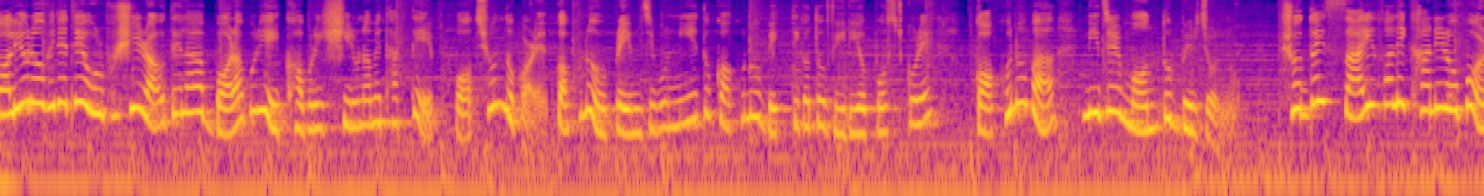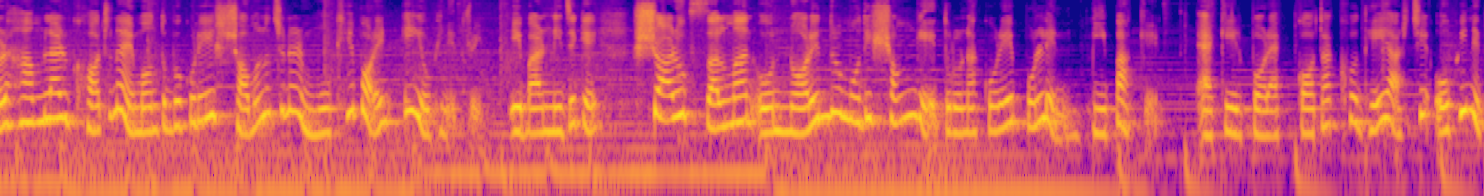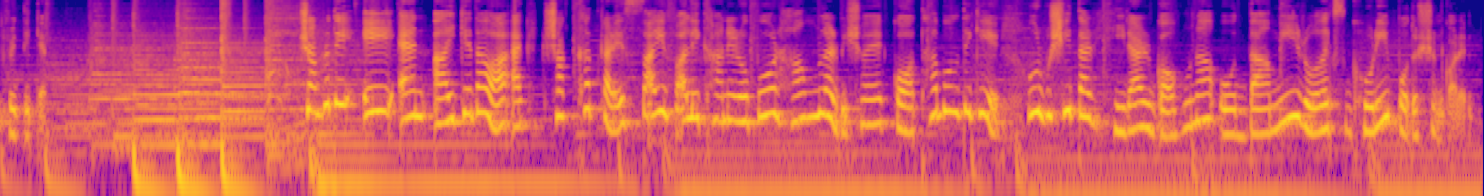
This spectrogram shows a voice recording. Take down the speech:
বলিউড অভিনেত্রী উর্বশী রাউতেলা বরাবরই এই খবরের শিরোনামে থাকতে পছন্দ করেন। কখনো প্রেম জীবন নিয়ে তো কখনো ব্যক্তিগত ভিডিও পোস্ট করে, কখনো বা নিজের মন্তব্যের জন্য। সদ্যই সাইফ আলী খানের ওপর হামলার ঘটনায় মন্তব্য করে সমালোচনার মুখে পড়েন এই অভিনেত্রী। এবার নিজেকে শাহরুখ সালমান ও নরেন্দ্র মোদীর সঙ্গে তুলনা করে পড়লেন বিপাকে। একের পর এক কটাক্ষ ধেয়ে আসছে অভিনেত্রীটিকে। সম্প্রতি এ এন আইকে দেওয়া এক সাক্ষাৎকারে সাইফ আলী খানের ওপর হামলার বিষয়ে কথা বলতে গিয়ে উর্বশী তার হীরার গহনা ও দামি রোলেক্স ঘড়ি প্রদর্শন করেন।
